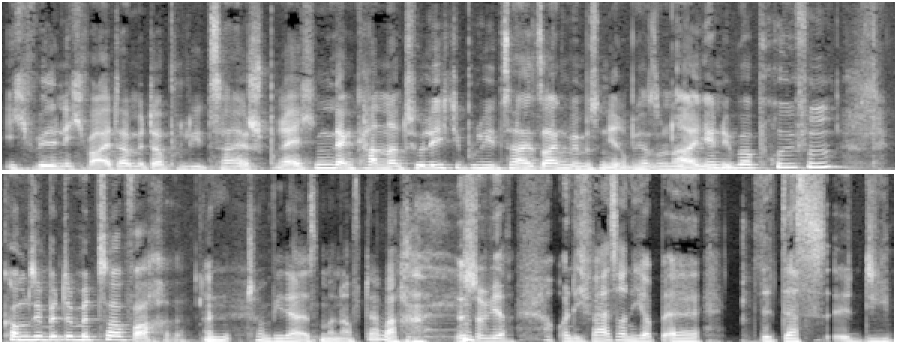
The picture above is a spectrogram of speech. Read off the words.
ich will nicht weiter mit der Polizei sprechen, dann kann natürlich die Polizei sagen, wir müssen ihre Personalien überprüfen. Kommen Sie bitte mit zur Wache. Und schon wieder ist man auf der Wache. Ist und ich weiß auch nicht, ob äh, das, äh, die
